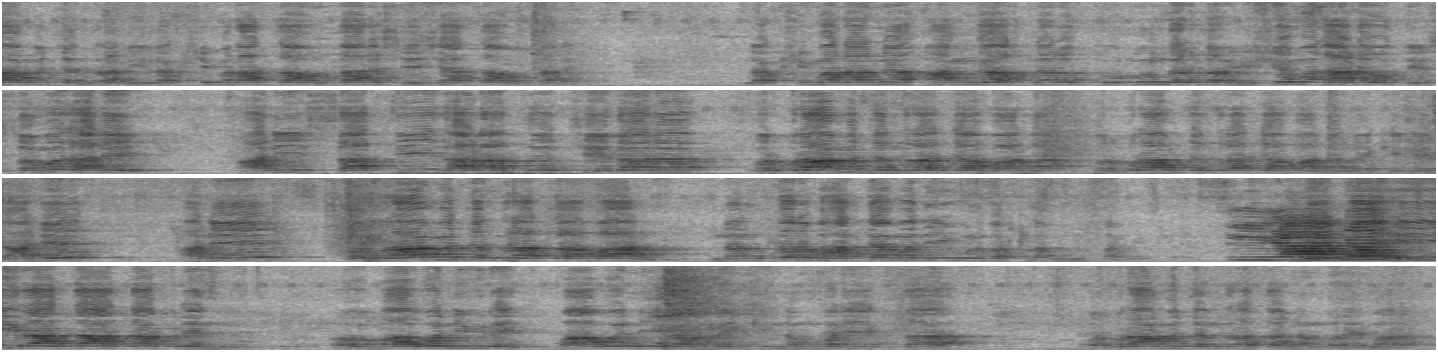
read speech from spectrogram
दिला परशुरामचंद्राने लक्ष्मणाचा अवतार शेषाचा अवतार आहे. लक्ष्मणानं अंग असणारं तुरून धरलं विषम झाड होते सम झाले. आणि साती झाडाचं छेदन परशुरामचंद्राच्या बाणा परशुरामचंद्राच्या बाणाने केलेलं आहे. आणि परशुरामचंद्राचा बाण नंतर भात्यामध्ये येऊन बसला म्हणून सांगितलं. एकाही इराचा आतापर्यंत. बावन आहेत. बावन वीरापैकी नंबर एकचा परशुरामचंद्राचा नंबर आहे महाराज.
